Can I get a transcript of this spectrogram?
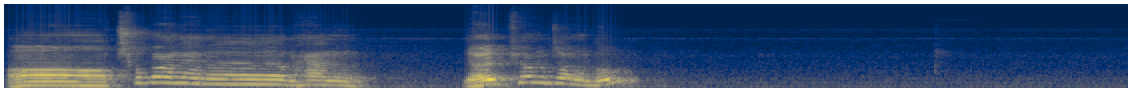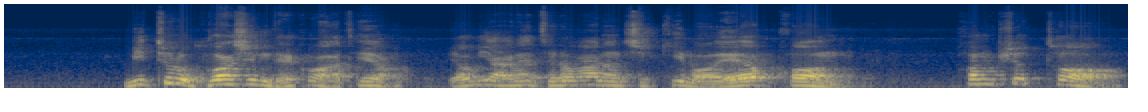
어 초반에는 한 10평 정도 밑으로 구하시면 될 것 같아요. 여기 안에 들어가는 집기 뭐 에어컨, 컴퓨터,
